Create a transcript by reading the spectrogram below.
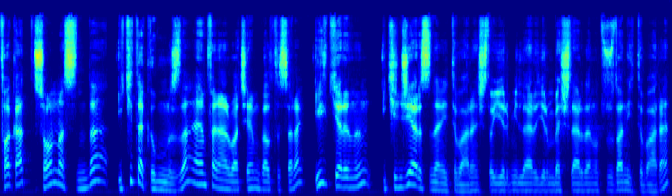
Fakat sonrasında iki takımımız da hem Fenerbahçe hem Galatasaray ilk yarının ikinci yarısından itibaren işte o 20'ler 25'lerden 30'dan itibaren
